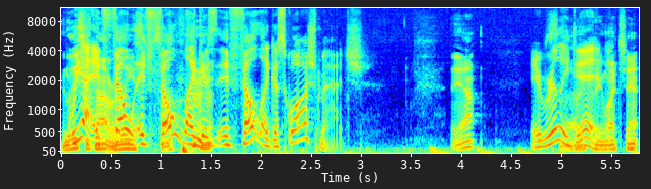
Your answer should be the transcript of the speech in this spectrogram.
Well, yeah, it felt released, it so. felt like a, it felt like a squash match. Yeah, it really so did. Pretty much it.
